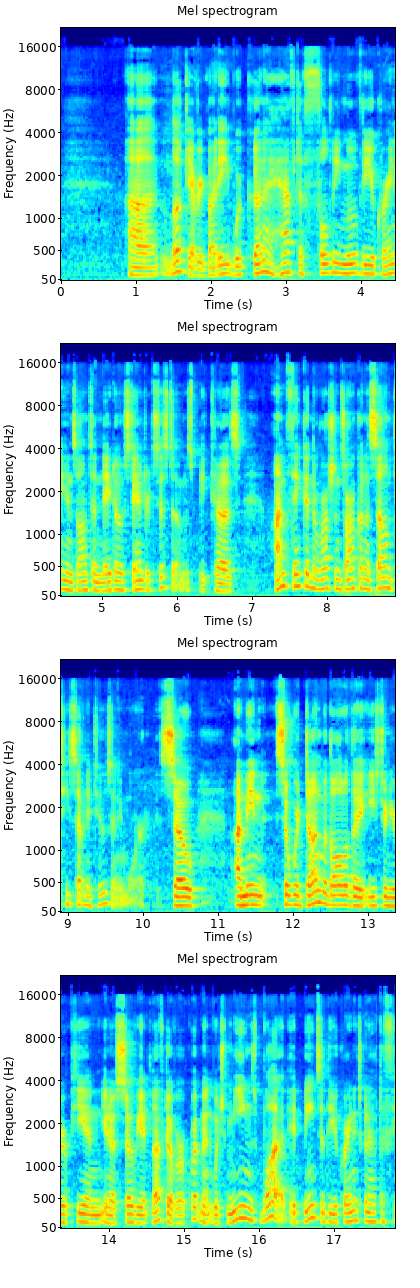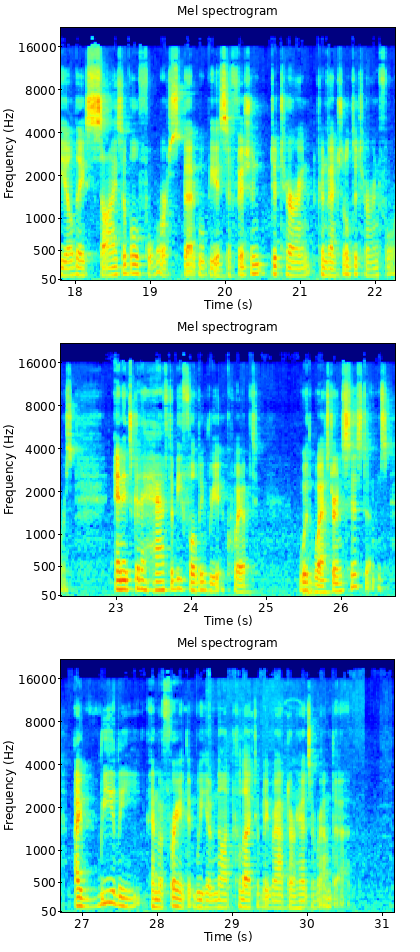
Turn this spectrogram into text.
Uh, look, everybody, we're going to have to fully move the Ukrainians onto NATO standard systems because I'm thinking the Russians aren't going to sell them T 72s anymore. So I mean, so we're done with all of the Eastern European, you know, Soviet leftover equipment, which means what? It means that the Ukrainians are going to have to field a sizable force that will be a sufficient deterrent, conventional deterrent force, and it's going to have to be fully re-equipped with Western systems. I really am afraid that we have not collectively wrapped our heads around that.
